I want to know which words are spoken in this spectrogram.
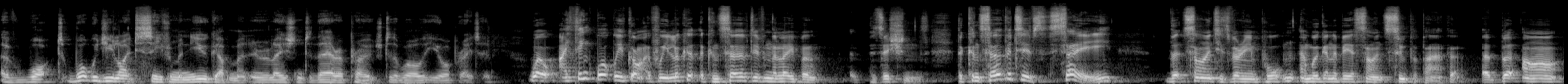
Of what? What would you like to see from a new government in relation to their approach to the world that you operate in? Well, I think what we've got, if we look at the Conservative and the Labour uh, positions, the Conservatives say that science is very important and we're going to be a science superpower, uh, but are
